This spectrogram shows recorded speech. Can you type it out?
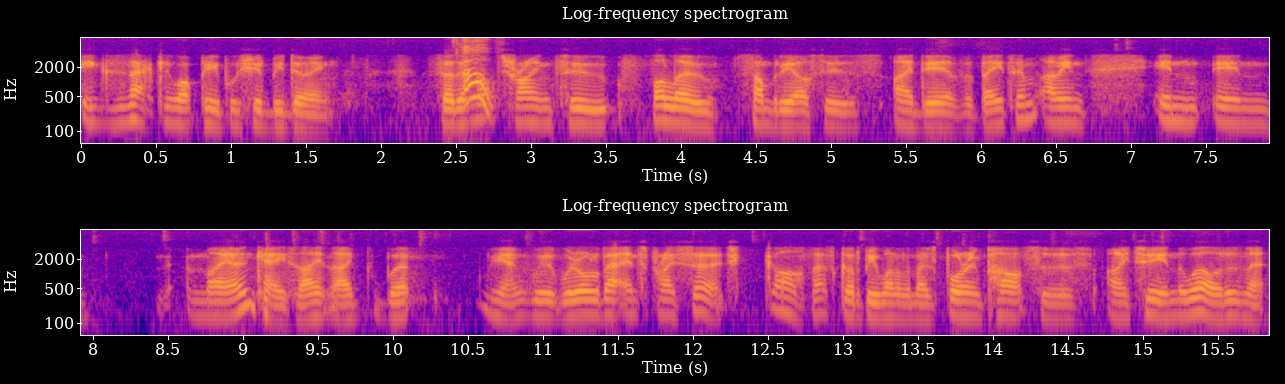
exactly what people should be doing. So they're oh. not trying to follow somebody else's idea verbatim. I mean, in in my own case, I, I work. You know, we're, we're all about enterprise search. God, that's got to be one of the most boring parts of IT in the world, isn't it?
